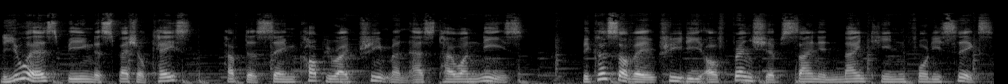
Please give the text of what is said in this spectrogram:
The US, being the special case, have the same copyright treatment as Taiwanese because of a treaty of friendship signed in 1946.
